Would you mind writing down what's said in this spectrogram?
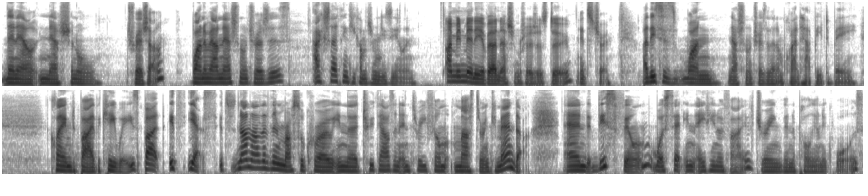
than our national treasure. One of our national treasures. Actually, I think he comes from New Zealand. I mean, many of our national treasures do. It's true. Uh, this is one national treasure that I'm quite happy to be claimed by the Kiwis. But it's, yes, it's none other than Russell Crowe in the 2003 film Master and Commander. And this film was set in 1805 during the Napoleonic Wars.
